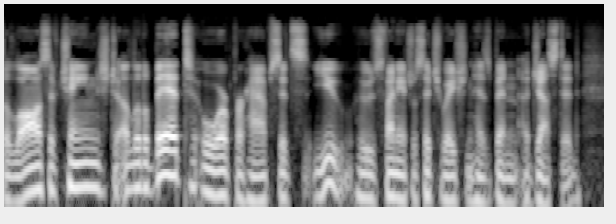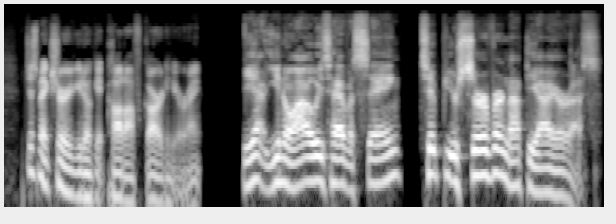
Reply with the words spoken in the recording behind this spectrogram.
the laws have changed a little bit, or perhaps it's you whose financial situation has been adjusted. Just make sure you don't get caught off guard here, right? Yeah, you know, I always have a saying tip your server, not the IRS.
